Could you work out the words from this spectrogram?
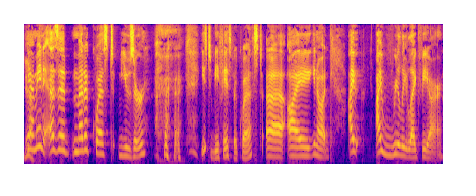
Yeah. I mean, as a MetaQuest user, used to be Facebook Quest. Uh, I, you know, I I really like VR.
